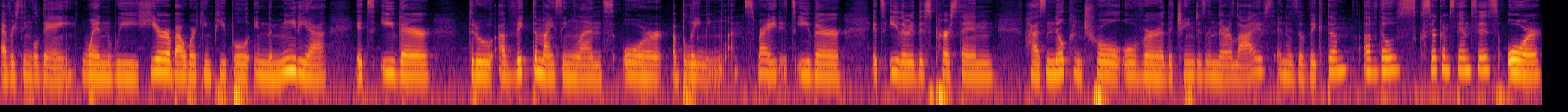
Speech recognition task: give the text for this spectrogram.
every single day. When we hear about working people in the media, it's either through a victimizing lens or a blaming lens, right? It's either it's either this person has no control over the changes in their lives and is a victim of those circumstances, or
